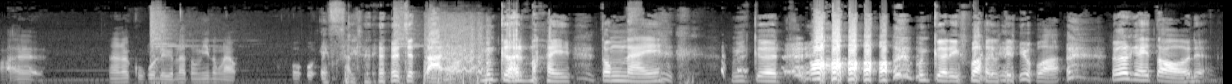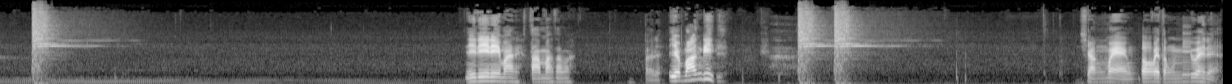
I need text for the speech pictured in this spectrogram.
ขวาเออแล้วแล้วกูก็ลืมแล้วตรงนี้ตรงแล้วโอ้โอเอฟสัตว์จะตัดมึงเกิดใหม่ตรงไหนมึงเกิดโอ้โหมึงเกิดอีกฝั่งเลยดีกว่าเออไงต่อเนี่ยนี่นี่นี่มาตามมาตามมาไปเลยอย่าบังดิช่างแม่งต้องไปตรงนี้ไว้ยเนี่ย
